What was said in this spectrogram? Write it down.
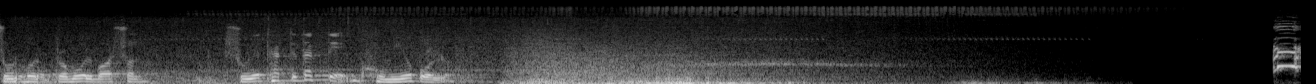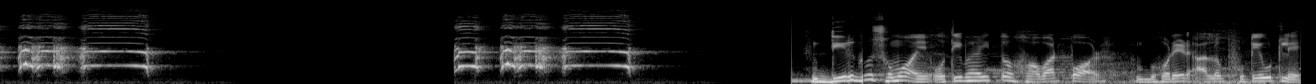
শুরু হলো প্রবল বর্ষণ। শুয়ে থাকতে থাকতে ঘুমিয়েও পড়ল। দীর্ঘ সময় অতিবাহিত হওয়ার পর ভোরের আলো ফুটে উঠলে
